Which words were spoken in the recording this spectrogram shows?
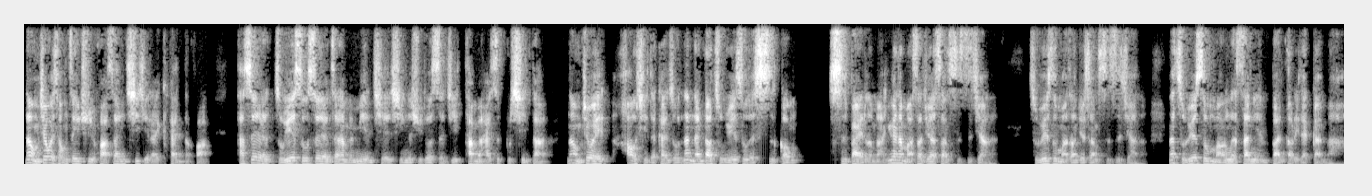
那我们就会从这一句话三十七节来看的话，他虽然主耶稣虽然在他们面前行了许多神迹，他们还是不信他。那我们就会好奇的看说，那难道主耶稣的事工失败了吗？因为他马上就要上十字架了，主耶稣马上就上十字架了。那主耶稣忙了三年半，到底在干嘛？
